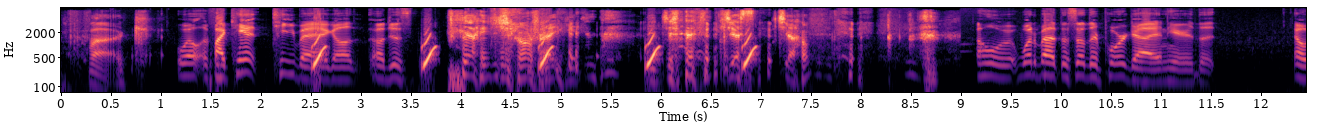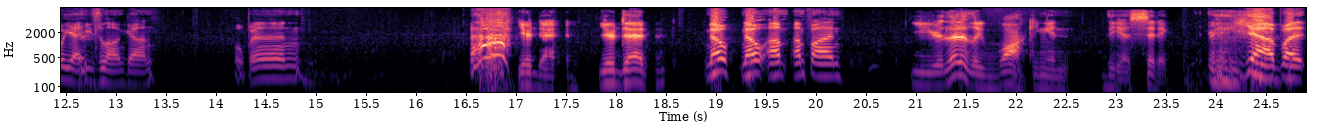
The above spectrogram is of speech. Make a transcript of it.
Fuck. Well, if I can't teabag, I'll I'll just right? Just, just, just jump. Oh, what about this other poor guy in here that Oh yeah, he's long gone. Open. Ah! You're dead. You're dead. No, no, I'm I'm fine. You're literally walking in the acidic. Yeah, but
